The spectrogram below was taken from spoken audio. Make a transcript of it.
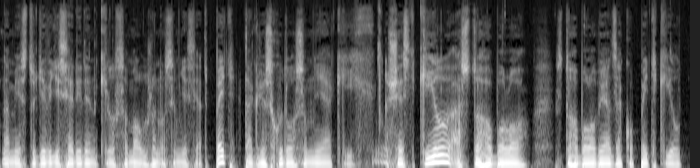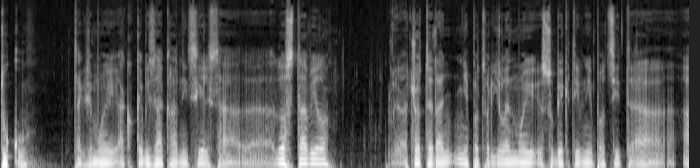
Na miesto 91 kg som mal už len 85, takže schudol som nejakých 6 kg a z toho bolo, z toho bolo viac ako 5 kg tuku. Takže môj ako keby základný cieľ sa dostavil čo teda nepotvrdí len môj subjektívny pocit a, a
